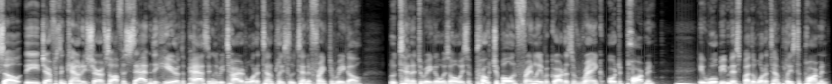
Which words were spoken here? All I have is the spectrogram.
So the Jefferson County Sheriff's Office saddened to hear of the passing of the retired Watertown Police Lieutenant Frank DeRigo. Lieutenant DeRigo was always approachable and friendly, regardless of rank or department. He will be missed by the Watertown Police Department,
